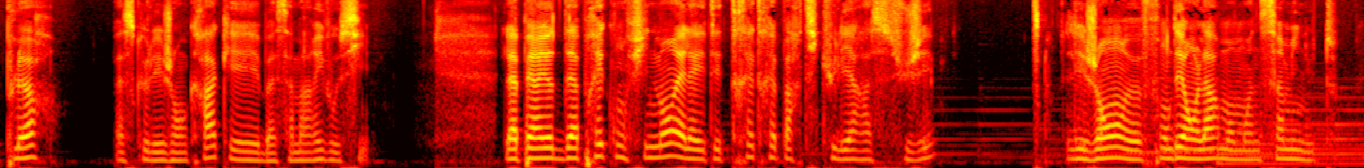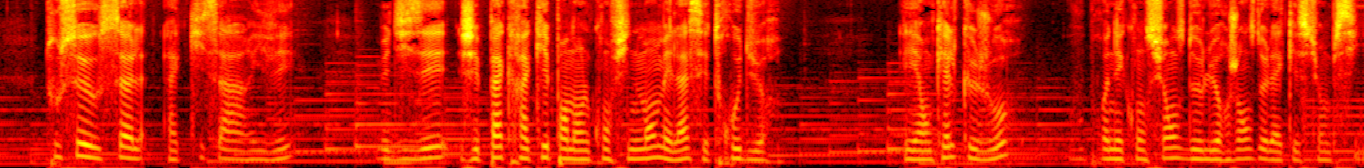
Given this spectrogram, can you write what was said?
pleurs parce que les gens craquent et bah, ça m'arrive aussi. La période d'après-confinement, elle a été très très particulière à ce sujet. Les gens euh, fondaient en larmes en moins de 5 minutes. Tous ceux ou seuls à qui ça arrivait me disaient J'ai pas craqué pendant le confinement, mais là c'est trop dur. Et en quelques jours, vous prenez conscience de l'urgence de la question psy.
